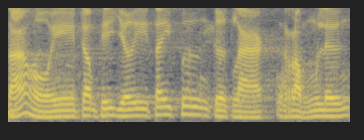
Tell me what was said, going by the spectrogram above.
Xã hội trong thế giới Tây Phương cực lạc, rộng lớn.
